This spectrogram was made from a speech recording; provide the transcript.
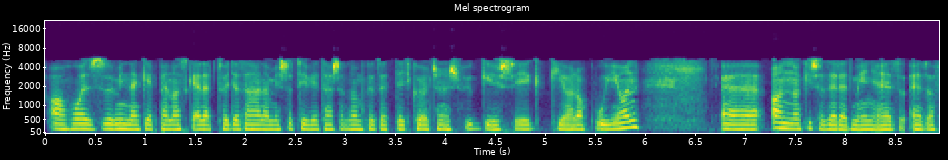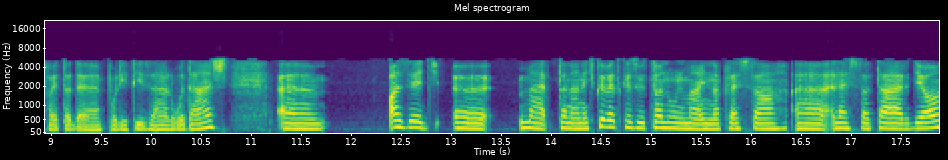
ahhoz mindenképpen az kellett, hogy az állam és a civil társadalom között egy kölcsönös függéség kialakuljon. Annak is az eredménye ez, ez a fajta depolitizálódás. Az egy már talán egy következő tanulmánynak lesz a, lesz a tárgya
